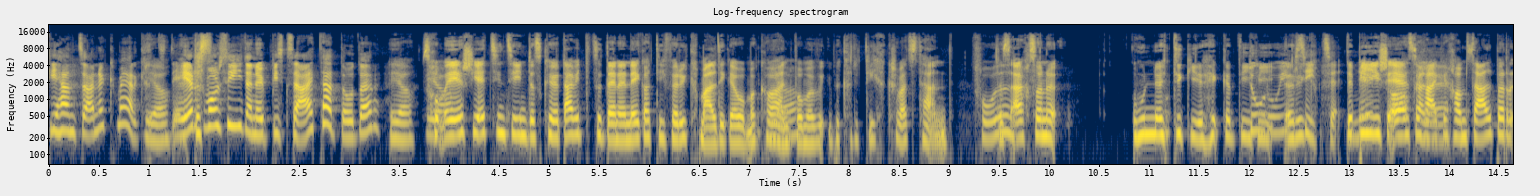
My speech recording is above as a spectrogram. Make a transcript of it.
die haben es auch nicht gemerkt. Ja. Erst, Das- wo sie dann etwas gesagt hat, oder? Ja, es Ja. kommt erst jetzt in den Sinn, das gehört auch wieder zu diesen negativen Rückmeldungen, die wir Ja. hatten, wo wir über Kritik geschwätzt haben. Voll. Das ist eigentlich so eine unnötige negative Du ruhig Rück- sitzen, Dabei nicht ist er sich eigentlich am selber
